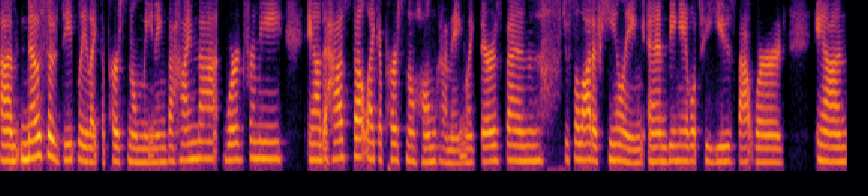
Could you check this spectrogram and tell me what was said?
um, know so deeply like the personal meaning behind that word for me and it has felt like a personal homecoming like there's been just a lot of healing and being able to use that word and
